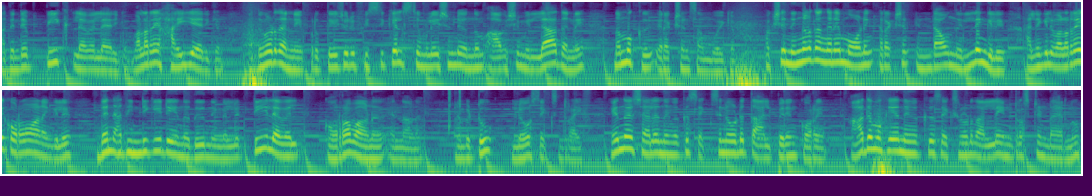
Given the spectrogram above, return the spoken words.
അതിന്റെ പീക്ക് ലെവലായിരിക്കും വളരെ ഹൈ ആയിരിക്കും. അതുകൊണ്ട് തന്നെ പ്രത്യേകിച്ച് ഒരു ഫിസിക്കൽ സ്റ്റിമുലേഷന്റെ ഒന്നും ആവശ്യമില്ലാതെ തന്നെ നമുക്ക് ഇറക്ഷൻ സംഭവിക്കാം. പക്ഷേ നിങ്ങൾക്ക് അങ്ങനെ മോർണിംഗ് ഇറക്ഷൻ ഉണ്ടാവുന്നില്ലെങ്കിൽ അല്ലെങ്കിൽ വളരെ കുറവാണെങ്കിൽ ദെൻ അത് ഇൻഡിക്കേറ്റ് ചെയ്യുന്നത് നിങ്ങളുടെ ടി ലെവൽ കുറവാണ് എന്നാണ്. Number two low sex drive എന്ന് വെച്ചാൽ നിങ്ങൾക്ക് സെക്സിനോട് താല്പര്യം കുറയും. ആദ്യമൊക്കെ നിങ്ങൾക്ക് സെക്സിനോട് നല്ല ഇൻട്രസ്റ്റ് ഉണ്ടായിരുന്നു.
